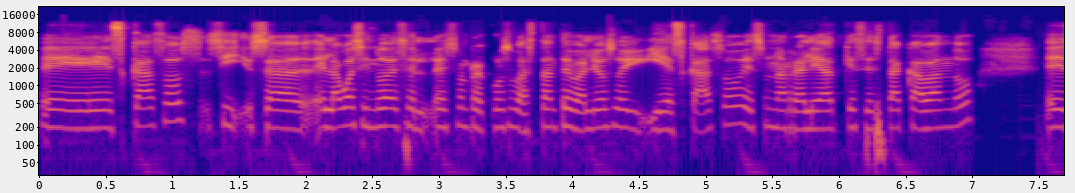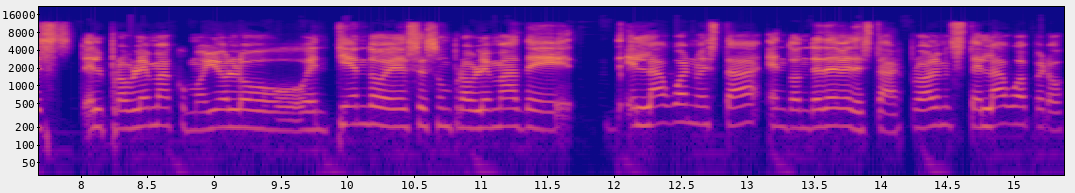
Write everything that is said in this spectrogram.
eh, escasos, sí, o sea, el agua sin duda es, un recurso bastante valioso y, escaso, es una realidad que se está acabando. Es el problema, como yo lo entiendo, es un problema de, el agua no está en donde debe de estar. Probablemente esté el agua, pero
